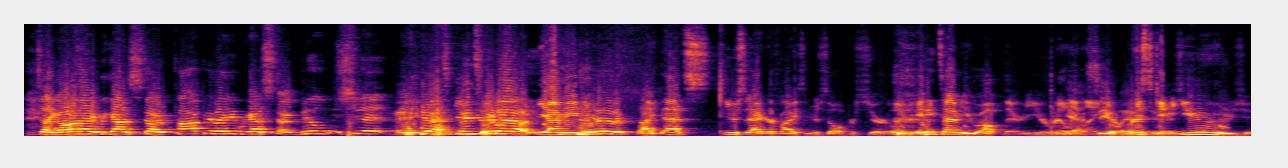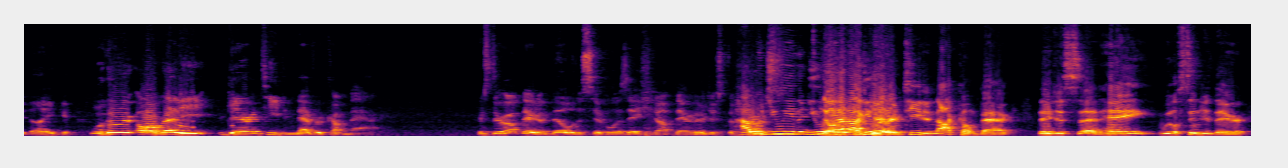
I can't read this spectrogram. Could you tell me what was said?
It's like, all right, we gotta start populating. We gotta start building shit. Like, let's get to it. Yeah, I mean, you're like that's you're sacrificing yourself for sure. Like anytime you go up there, you're really Yeah, like you you're later, risking dude. huge. Like Well, they're already guaranteed to never come back because they're up there to build a civilization up there. They're just the. how would you even you No, would they're have not to do it. guaranteed to not come back. They just said, "Hey, we'll send you there,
